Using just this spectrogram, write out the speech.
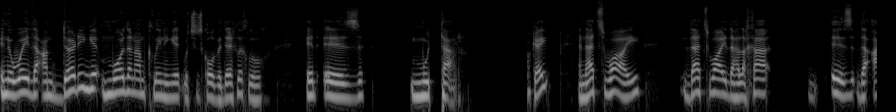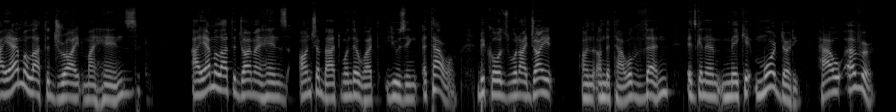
in a way that I'm dirtying it more than I'm cleaning it, which is called v'derech lichluch, it is mutar. Okay? And that's why that's why the halacha is that I am allowed to dry my hands. I am allowed to dry my hands on Shabbat when they're wet using a towel. Because when I dry it on, on the towel, then it's going to make it more dirty. However,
